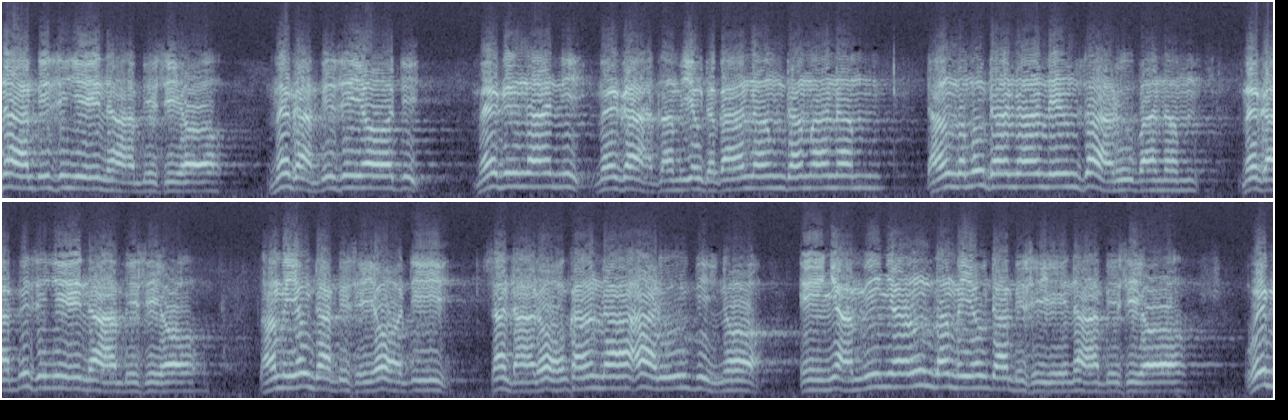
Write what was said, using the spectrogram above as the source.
နပစ္စယေနပစ္စယော မေဃပစ္စယောတိမေခင်္ဂာနိမေဃသံယုတ်တကနံဓမ္မနံတံသမုဋ္ဌာနာနိသရူပနံမေဃပစ္စယေနပစ္စယောသံယုတ်တပစ္စယောတိသတ္တရောခန္ဓာအရူပိနောအညမိညာသံယုတ်တပစ္စယေနပစ္စယောဝိမ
